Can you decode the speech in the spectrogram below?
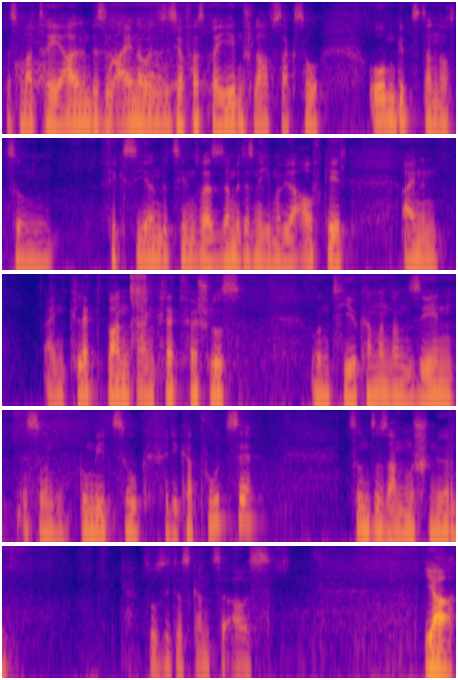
das Material ein bisschen ein, aber das ist ja fast bei jedem Schlafsack so. Oben gibt es dann noch zum Fixieren, beziehungsweise damit es nicht immer wieder aufgeht, einen, ein Klettband, einen Klettverschluss. Und hier kann man dann sehen, ist so ein Gummizug für die Kapuze zum Zusammenschnüren. So sieht das Ganze aus. Ja,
